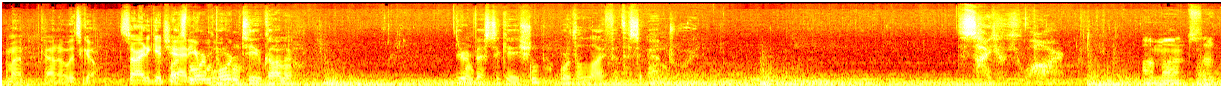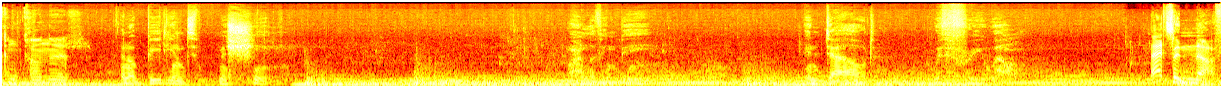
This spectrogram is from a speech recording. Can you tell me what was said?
Come on, Connor, let's go. Sorry to get you What's out of here. more boy. important to you, Connor? Your investigation or the life of this android? Decide who you are. Aman sakın Connor. an obedient machine, or a living being endowed with free will. That's enough.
